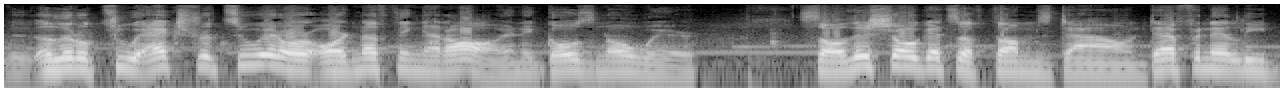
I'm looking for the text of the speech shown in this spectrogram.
a little too extra to it or or nothing at all, and it goes nowhere. So this show gets a thumbs down. Definitely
